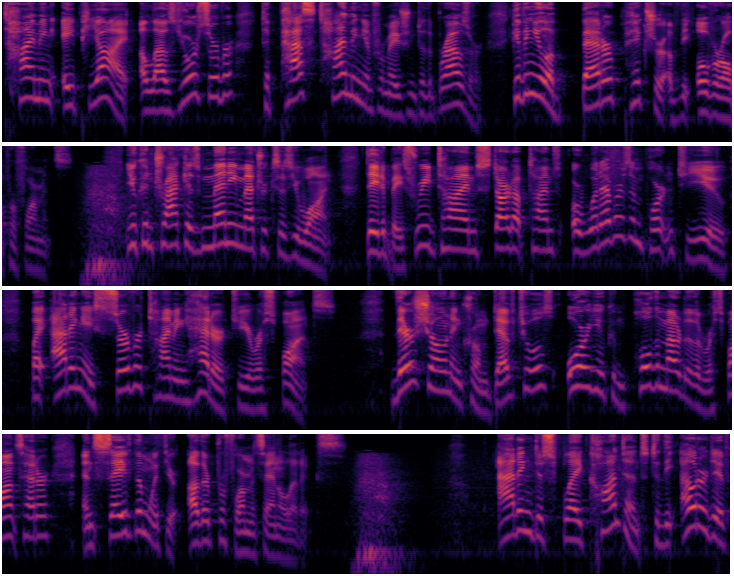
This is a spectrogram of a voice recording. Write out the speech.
Timing API allows your server to pass timing information to the browser, giving you a better picture of the overall performance. You can track as many metrics as you want, database read times, startup times, or whatever is important to you by adding a server timing header to your response. They're shown in Chrome DevTools, or you can pull them out of the response header and save them with your other performance analytics adding display contents to the outer div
